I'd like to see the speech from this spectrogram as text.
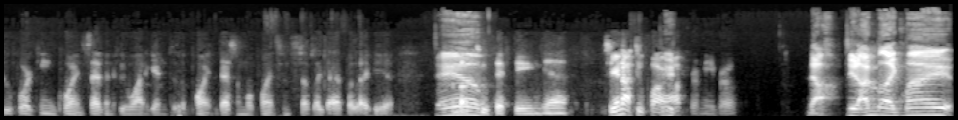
two fourteen point seven if you want to get into the point decimal points and stuff like that. But like, yeah, about two Damn. fifteen. Yeah. So you're not too far Dude. off from me, bro. No, dude, I'm like my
